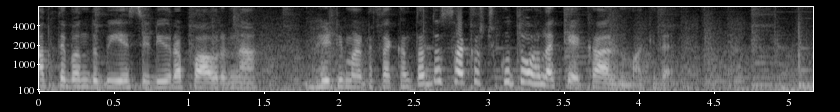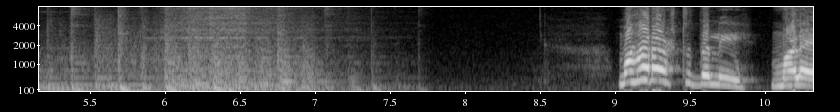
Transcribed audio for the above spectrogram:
ಮತ್ತೆ ಬಂದು ಬಿ ಎಸ್ ಯಡಿಯೂರಪ್ಪ ಅವರನ್ನ ಭೇಟಿ ಮಾಡಿರ್ತಕ್ಕಂಥದ್ದು ಸಾಕಷ್ಟು ಕುತೂಹಲಕ್ಕೆ ಕಾರಣವಾಗಿದೆ. ಮಹಾರಾಷ್ಟ್ರದಲ್ಲಿ ಮಳೆ,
